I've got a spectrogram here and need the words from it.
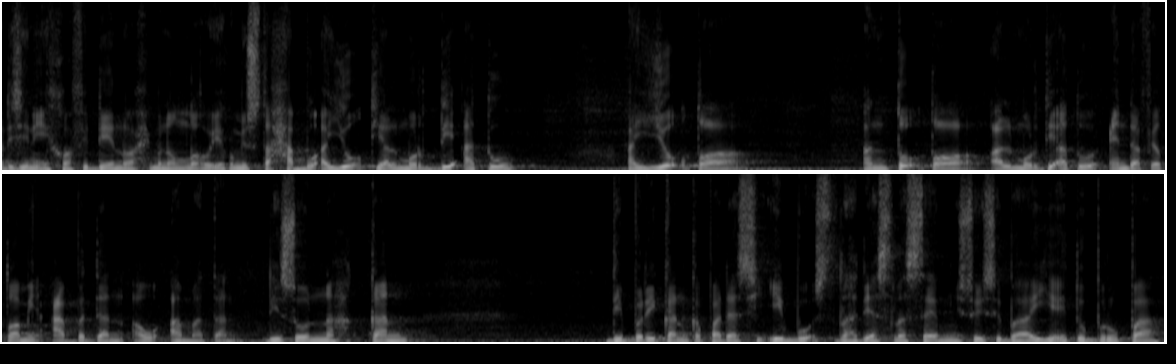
di sini ikhwafiddin rahimanallahu yakum yustahabbu ayyu'tiyal murdi'atu ayyu'ta antu'ta al murdi'atu inda fitami abdan au amatan. Disunahkan diberikan kepada si ibu setelah dia selesai menyusui si bayi yaitu berupa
